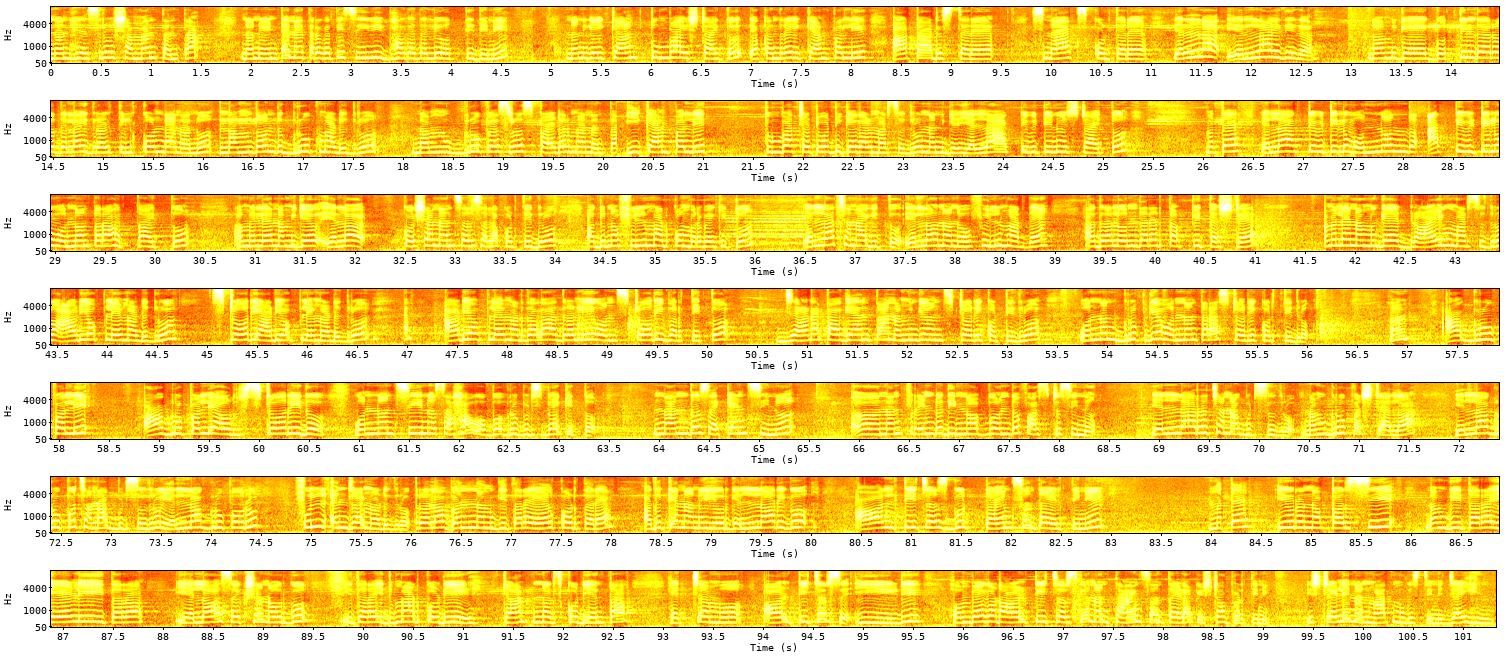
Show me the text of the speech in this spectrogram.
ನನ್ನ ಹೆಸರು ಶಮಂತ್ ಅಂತ. ನಾನು ಎಂಟನೇ ತರಗತಿ ಸಿ ವಿಭಾಗದಲ್ಲಿ ಓದ್ತಿದ್ದೀನಿ. ನನಗೆ ಈ ಕ್ಯಾಂಪ್ ತುಂಬ ಇಷ್ಟ ಆಯಿತು. ಯಾಕಂದರೆ ಈ ಕ್ಯಾಂಪಲ್ಲಿ ಆಟ ಆಡಿಸ್ತಾರೆ, ಸ್ನ್ಯಾಕ್ಸ್ ಕೊಡ್ತಾರೆ, ಎಲ್ಲ ಎಲ್ಲ ಇದಿದೆ. ನಮಗೆ ಗೊತ್ತಿಲ್ಲದೆ ಇರೋದೆಲ್ಲ ಇದರಲ್ಲಿ ತಿಳ್ಕೊಂಡೆ ನಾನು. ನಮ್ಮದೊಂದು ಗ್ರೂಪ್ ಮಾಡಿದ್ರು. ನಮ್ಮ ಗ್ರೂಪ್ ಹೆಸರು ಸ್ಪೈಡರ್ ಮ್ಯಾನ್ ಅಂತ. ಈ ಕ್ಯಾಂಪಲ್ಲಿ ತುಂಬ ಚಟುವಟಿಕೆಗಳು ಮಾಡಿಸಿದ್ರು. ನನಗೆ ಎಲ್ಲ ಆ್ಯಕ್ಟಿವಿಟಿನೂ ಇಷ್ಟ ಆಯಿತು. ಮತ್ತು ಎಲ್ಲ ಆ್ಯಕ್ಟಿವಿಟಿಲೂ ಒಂದೊಂದು ಆ್ಯಕ್ಟಿವಿಟಿಲೂ ಒಂದೊಂದು ಥರ ಹತ್ತಾ ಇತ್ತು. ಆಮೇಲೆ ನಮಗೆ ಎಲ್ಲ ಕ್ವಶನ್ ಆನ್ಸರ್ಸ್ ಎಲ್ಲ ಕೊಡ್ತಿದ್ರು. ಅದನ್ನು ಫಿಲ್ ಮಾಡ್ಕೊಂಬರ್ಬೇಕಿತ್ತು ಎಲ್ಲ ಚೆನ್ನಾಗಿತ್ತು. ಎಲ್ಲ ನಾನು ಫಿಲ್ ಮಾಡಿದೆ. ಅದರಲ್ಲಿ ಒಂದೆರಡು ತಪ್ಪಿತ್ತಷ್ಟೇ. ಆಮೇಲೆ ನಮಗೆ ಡ್ರಾಯಿಂಗ್ ಮಾಡಿಸಿದ್ರು ಆಡಿಯೋ ಪ್ಲೇ ಮಾಡಿದ್ರು ಸ್ಟೋರಿ ಆಡಿಯೋ ಪ್ಲೇ ಮಾಡಿದ್ರು. ಆಡಿಯೋ ಪ್ಲೇ ಮಾಡಿದಾಗ ಅದರಲ್ಲಿ ಒಂದು ಸ್ಟೋರಿ ಬರ್ತಿತ್ತು. ಜಾಣಕ್ಕಾಗೆ ಅಂತ ನಮಗೆ ಒಂದು ಸ್ಟೋರಿ ಕೊಟ್ಟಿದ್ರು. ಒಂದೊಂದು ಗ್ರೂಪ್ಗೆ ಒಂದೊಂದು ಥರ ಸ್ಟೋರಿ ಕೊಡ್ತಿದ್ರು. ಆ ಗ್ರೂಪಲ್ಲಿ ಆ ಗ್ರೂಪಲ್ಲಿ ಅವ್ರ ಸ್ಟೋರಿದು ಒಂದೊಂದು ಸೀನು ಸಹ ಒಬ್ಬೊಬ್ಬರು ಬಿಡಿಸ್ಬೇಕಿತ್ತು. ನಂದು ಸೆಕೆಂಡ್ ಸೀನು ನನ್ನ ಫ್ರೆಂಡದು ಇನ್ನೊಬ್ಬೊಂದು ಫಸ್ಟ್ ಸೀನು. ಎಲ್ಲರೂ ಚೆನ್ನಾಗಿ ಬಿಡಿಸಿದ್ರು. ನಮ್ಮ ಗ್ರೂಪ್ ಅಷ್ಟೇ ಅಲ್ಲ, ಎಲ್ಲ ಗ್ರೂಪು ಚೆನ್ನಾಗಿ ಬಿಡಿಸಿದ್ರು. ಎಲ್ಲ ಗ್ರೂಪ್ ಅವರು ಫುಲ್ ಎಂಜಾಯ್ ಮಾಡಿದ್ರು. ಅವರೆಲ್ಲ ಬಂದು ನಮ್ಗೆ ಈ ಥರ ಹೇಳ್ಕೊಡ್ತಾರೆ. ಅದಕ್ಕೆ ನಾನು ಇವ್ರಿಗೆಲ್ಲರಿಗೂ ಆಲ್ ಟೀಚರ್ಸ್ಗೂ ಥ್ಯಾಂಕ್ಸ್ ಅಂತ ಹೇಳ್ತೀನಿ. ಮತ್ತು ಇವ್ರನ್ನ ಕರೆಸಿ ನಮ್ಗೆ ಈ ಥರ ಹೇಳಿ, ಈ ಥರ ಎಲ್ಲ ಸೆಕ್ಷನ್ ಅವ್ರಿಗೂ ಈ ಥರ ಇದು ಮಾಡಿಕೊಡಿ ಕ್ಯಾಂಪ್ ನಡೆಸ್ಕೊಡಿ ಅಂತ ಹೆಚ್ ಎಮ್ಮು ಆಲ್ ಟೀಚರ್ಸ್ ಈ ಇಡೀ ಹೊಂಬೇಗೌಡ ಆಲ್ ಟೀಚರ್ಸ್ಗೆ ನಾನು ಥ್ಯಾಂಕ್ಸ್ ಅಂತ ಹೇಳೋಕ್ಕೆ ಇಷ್ಟಪಡ್ತೀನಿ. ಇಷ್ಟು ಹೇಳಿ ನಾನು ಮಾತು ಮುಗಿಸ್ತೀನಿ. ಜೈ ಹಿಂದ್.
